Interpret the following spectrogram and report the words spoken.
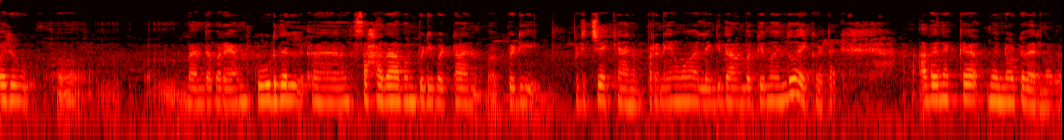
ഒരു എന്താ പറയുക കൂടുതൽ സഹതാപം പിടിപെട്ടാൻ പിടി പിടിച്ചു പ്രണയമോ അല്ലെങ്കിൽ ദാമ്പത്യമോ എന്തോ ആയിക്കോട്ടെ അതിനൊക്കെ മുന്നോട്ട് വരുന്നത്.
